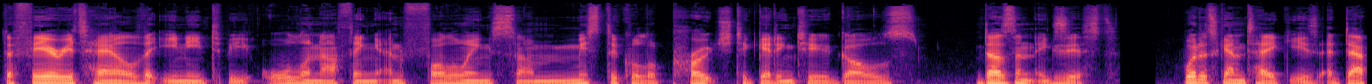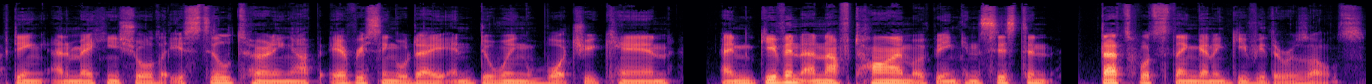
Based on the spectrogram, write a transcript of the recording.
the fairy tale that you need to be all or nothing and following some mystical approach to getting to your goals doesn't exist. What it's going to take is adapting and making sure that you're still turning up every single day and doing what you can. And given enough time of being consistent, that's what's then going to give you the results.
